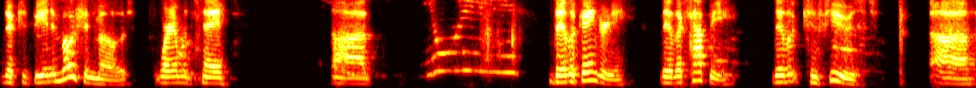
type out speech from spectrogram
there could be an emotion mode where it would say, uh, they look angry, they look happy, they look confused. Uh,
